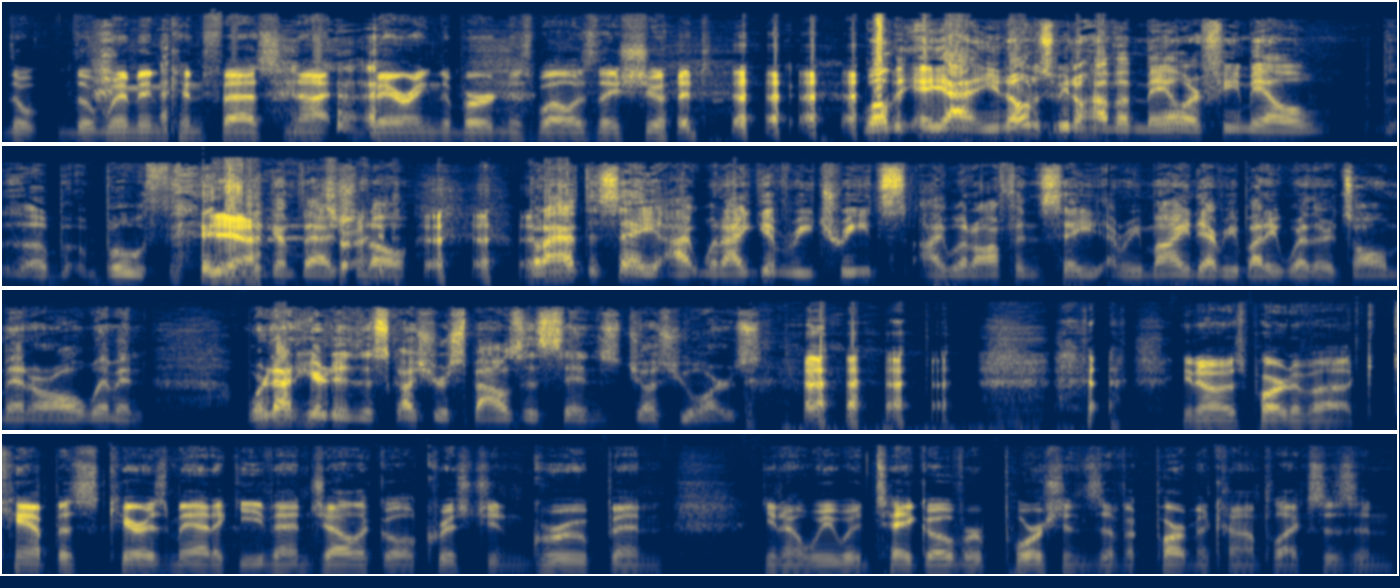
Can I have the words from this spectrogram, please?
the the women confess not bearing the burden as well as they should. well, the, yeah, you notice we don't have a male or female uh, booth in Yeah, the confessional. but I have to say, I, when I give retreats, I would often say and remind everybody, whether it's all men or all women, we're not here to discuss your spouse's sins, just yours. you know, as part of a campus charismatic evangelical Christian group, and you know, we would take over portions of apartment complexes, and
